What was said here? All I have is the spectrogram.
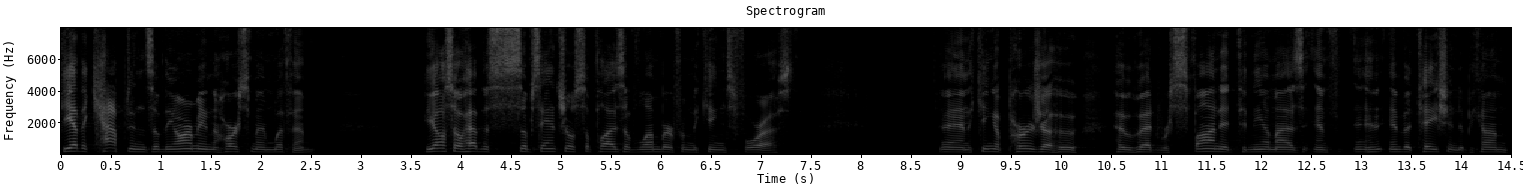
He had the captains of the army and the horsemen with him. He also had the substantial supplies of lumber from the king's forest. And the king of Persia, who, who had responded to Nehemiah's invitation to become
